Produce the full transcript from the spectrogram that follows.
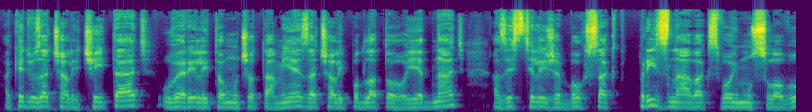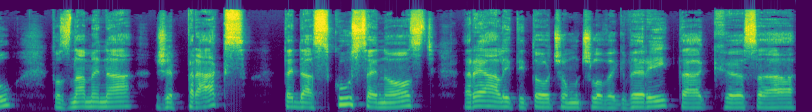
a keď ju začali čítať, uverili tomu, čo tam je, začali podľa toho jednať a zistili, že Boh sa priznáva k svojmu slovu. To znamená, že prax, teda skúsenosť reality toho, čomu človek verí, tak sa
